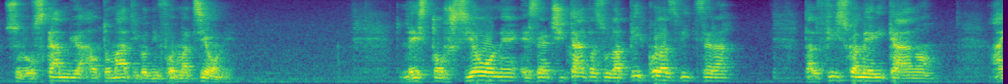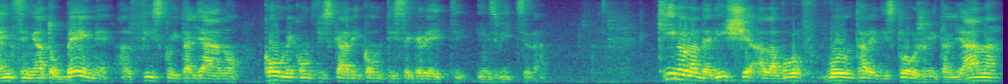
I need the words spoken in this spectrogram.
sullo scambio automatico di informazioni. L'estorsione esercitata sulla piccola Svizzera dal fisco americano ha insegnato bene al fisco italiano come confiscare i conti segreti in Svizzera. Chi non aderisce alla voluntary disclosure italiana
